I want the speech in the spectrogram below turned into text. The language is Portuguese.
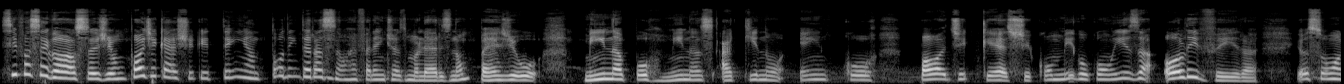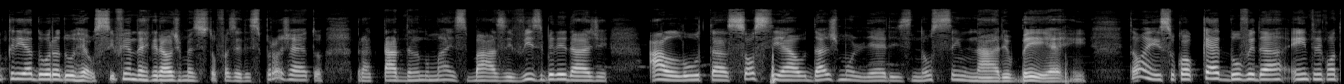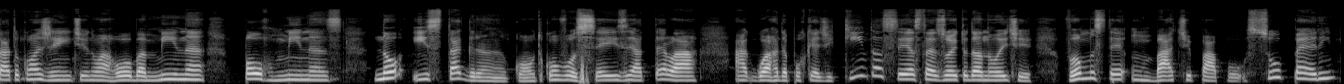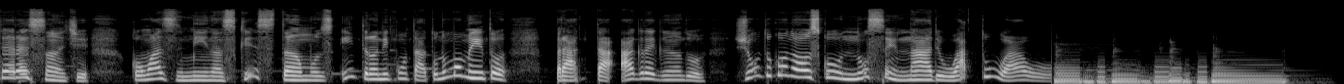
Se você gosta de um podcast que tenha toda a interação referente às mulheres, não perde o Mina por Minas aqui no Encore Podcast, comigo com Isa Oliveira. Eu sou uma criadora do Recife Underground, mas estou fazendo esse projeto para estar tá dando mais base e visibilidade à luta social das mulheres no cenário BR. Então é isso, qualquer dúvida, entre em contato com a gente no arroba mina por Minas no Instagram. Conto com vocês e até lá. Aguarda, porque é de quinta a sexta às oito da noite. Vamos ter um bate-papo super interessante com as minas que estamos entrando em contato no momento para estar tá agregando junto conosco no cenário atual.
